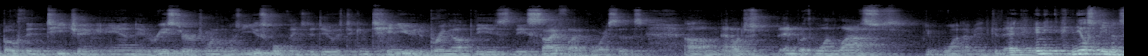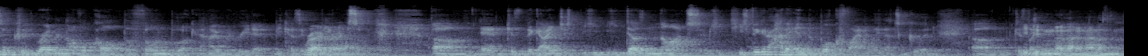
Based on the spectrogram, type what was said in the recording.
both in teaching and in research, one of the most useful things to do is to continue to bring up these these sci-fi voices. Um, and I'll just end with one last one. I mean, 'cause- and, and Neal Stephenson could write a novel called The Phone Book, and I would read it because it would be right. awesome. Um, and because the guy just he, he does not he, he's figured out how to end the book finally. That's good. Um, 'cause He like- didn't know that in anything.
